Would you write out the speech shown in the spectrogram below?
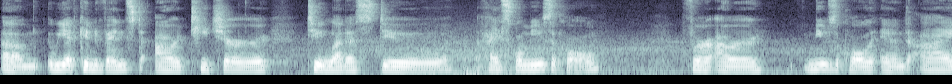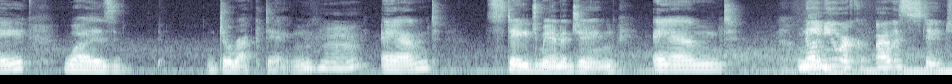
Um, we had convinced our teacher to let us do High School Musical for our musical, and I was directing Hmm. and stage managing, and Me No. and you were. I was stage.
